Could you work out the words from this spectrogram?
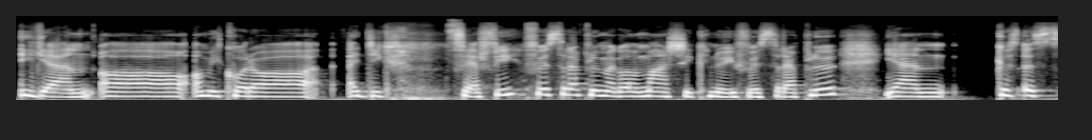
Igen, a, amikor a egyik férfi főszereplő, meg a másik női főszereplő ilyen köz, össz,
